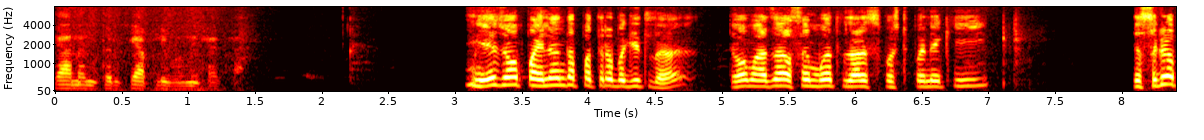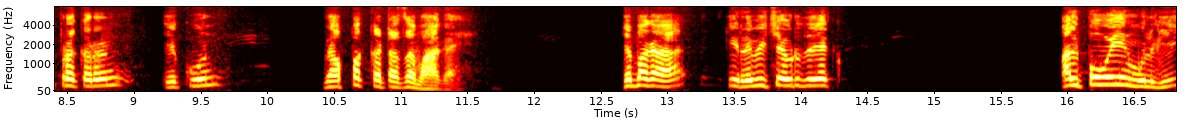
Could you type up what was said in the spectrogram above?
त्यानंतरची आपली भूमिका काय? मी हे जेव्हा पहिल्यांदा पत्र बघितलं तेव्हा माझं असं मत झालं स्पष्टपणे की हे सगळं प्रकरण एकूण व्यापक कटाचा भाग आहे. हे बघा की रवीच्या विरुद्ध एक अल्पवयीन मुलगी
